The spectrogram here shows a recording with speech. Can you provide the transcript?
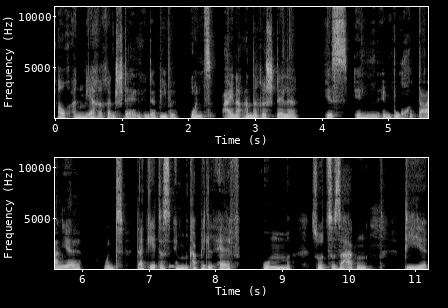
auch an mehreren Stellen in der Bibel. Und eine andere Stelle ist in, im Buch Daniel und da geht es im Kapitel 11 um sozusagen die,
